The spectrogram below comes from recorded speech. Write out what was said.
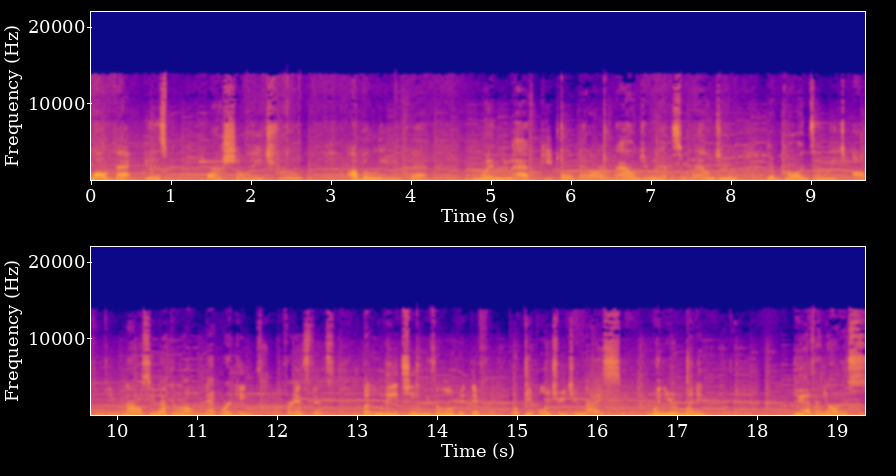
While that is partially true, I believe that when you have people that are around you and that surround you, they're going to leech off of you. And I don't see nothing wrong with networking, for instance, but leeching is a little bit different. Where people will treat you nice when you're winning. You ever notice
